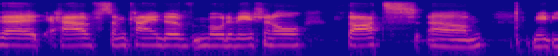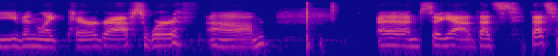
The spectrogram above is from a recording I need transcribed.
that have some kind of motivational thoughts, um, maybe even like paragraphs worth. Um, and so yeah, that's that's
